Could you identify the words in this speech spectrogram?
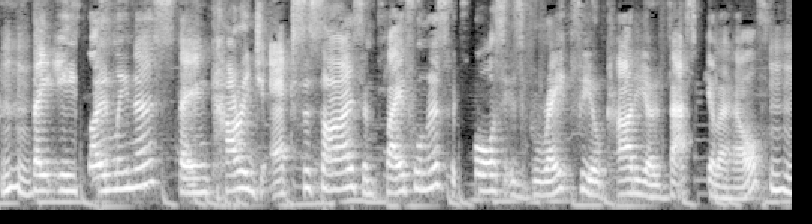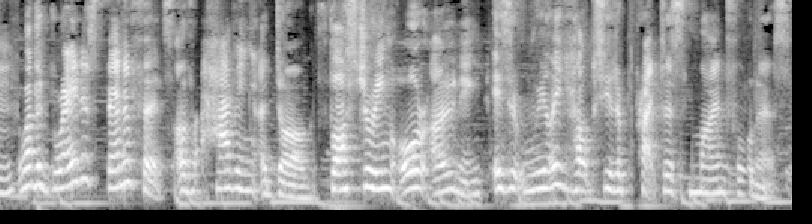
Mhm. They ease loneliness, they encourage exercise and playfulness, which, of course, is great for your cardiovascular health. Mhm. One of the greatest benefits of having a dog, fostering or owning, is it really helps you to practice mindfulness.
